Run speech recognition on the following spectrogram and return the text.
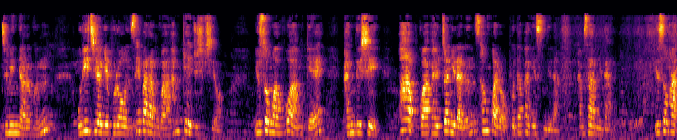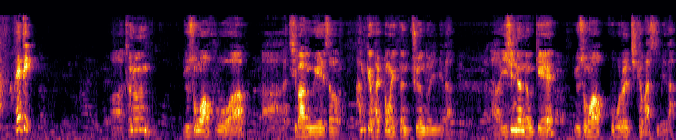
주민 여러분, 우리 지역에 불어온 새바람과 함께 해주십시오. 유성화 후보와 함께 반드시 화합과 발전이라는 성과로 보답하겠습니다. 감사합니다. 유성화 화이팅! 아, 저는 유승화 후보와 아, 지방의회에서 함께 활동했던 주연돈입니다. 아, 20년 넘게 유승화 후보를 지켜봤습니다.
